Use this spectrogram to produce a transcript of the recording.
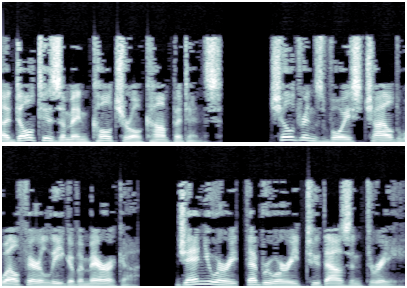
Adultism and Cultural Competence. Children's Voice Child Welfare League of America. January, February 2003.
